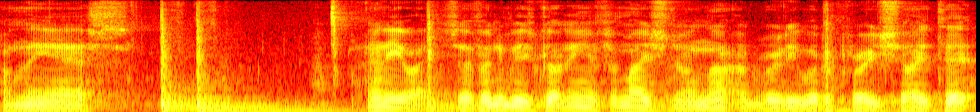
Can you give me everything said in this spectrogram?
on the S. Anyway, so if anybody's got any information on that, I really would appreciate it.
